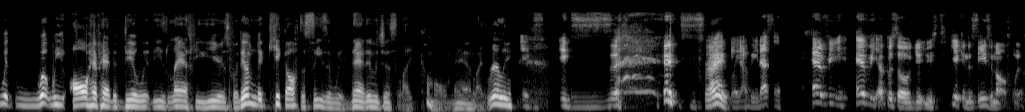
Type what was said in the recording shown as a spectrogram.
with what we all have had to deal with these last few years for them to kick off the season with that it was just like come on man like really Ex- ex- exactly. I mean, that's a heavy, heavy episode you you kicking the season off with.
